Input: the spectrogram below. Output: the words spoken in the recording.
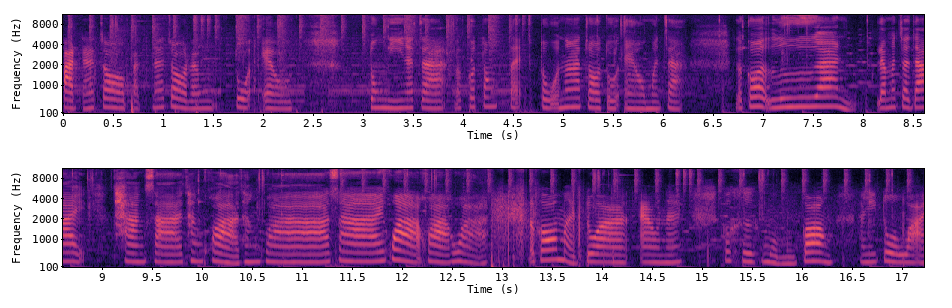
ปัดหน้าจอปัดหน้าจอแล้วตัว L ตรงนี้นะจ๊ะแล้วก็ต้องแตะตัวหน้าจอตัว L มันจะแล้วก็เลื่อนแล้วมันจะได้ทางซ้ายทางขวาทางขวาซ้ายขวาขวาขวาแล้วก็เหมือนตัว L นะ ก็คือหมุนกล้อง อันนี้ตัว Y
